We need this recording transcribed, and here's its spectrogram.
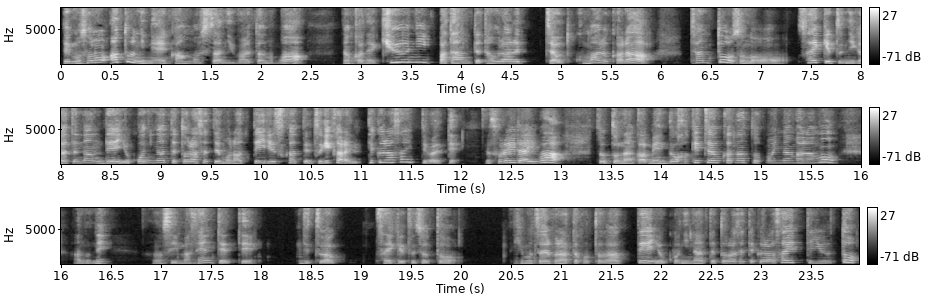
でもその後にね、看護師さんに言われたのは、なんかね、急にバタンって倒られちゃうと困るから、ちゃんとその、採血苦手なんで横になって取らせてもらっていいですかって次から言ってくださいって言われて。それ以来は、ちょっとなんか面倒かけちゃうかなと思いながらも、あのね、あのすいませんって言って、実は採血ちょっと気持ち悪くなったことがあって、横になって取らせてくださいって言うと、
